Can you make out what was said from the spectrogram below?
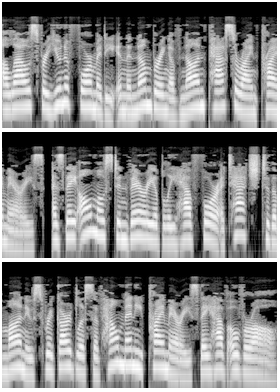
allows for uniformity in the numbering of non-passerine primaries, as they almost invariably have four attached to the manus regardless of how many primaries they have overall.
